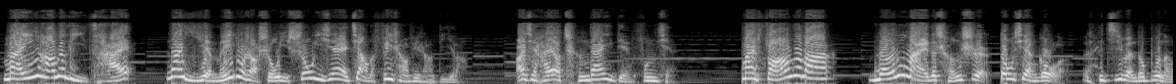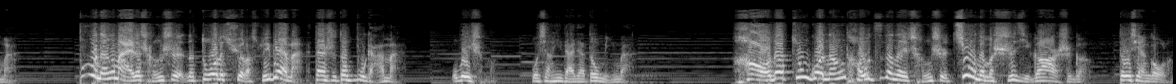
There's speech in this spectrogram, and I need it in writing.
买银行的理财，那也没多少收益，收益现在降的非常非常低了，而且还要承担一点风险。买房子吧，能买的城市都限购了，基本都不能买；不能买的城市那多了去了，随便买，但是都不敢买。为什么？我相信大家都明白。好的，中国能投资的那城市就那么十几个、二十个，都限购了，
